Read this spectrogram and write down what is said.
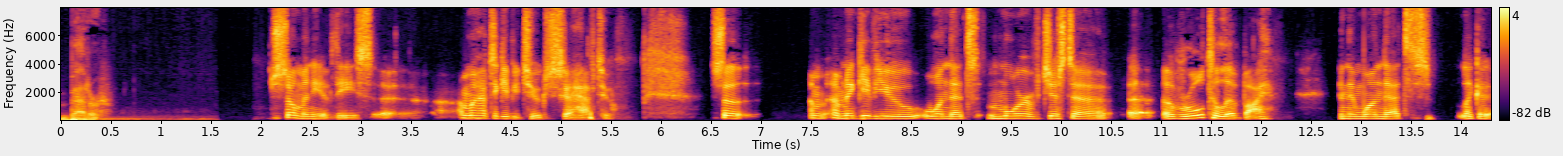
better? So many of these. Uh, I'm going to have to give you two because I have to. So I'm, I'm going to give you one that's more of just a, a, a rule to live by and then one that's like a,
